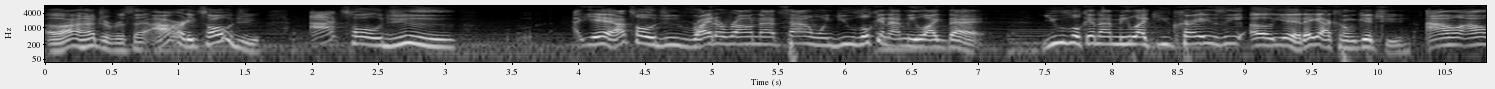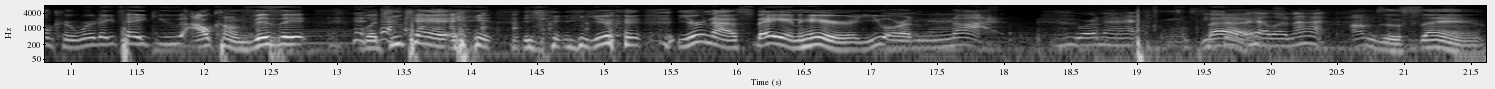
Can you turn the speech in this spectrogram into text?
Oh, I hundred percent. I already told you. I told you. Yeah, I told you right around that time when you looking at me like that. You looking at me like you crazy? Oh yeah, they gotta come get you. I don't, I don't care where they take you. I'll come visit, but you can't. you're you're not staying here. You are not. not. You are not. You sure the hell are not. I'm just saying.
